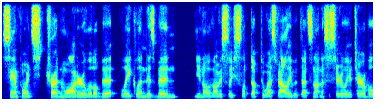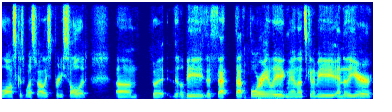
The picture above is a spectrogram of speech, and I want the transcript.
Sandpoint's treading water a little bit. Lakeland has been you know, obviously slipped up to West Valley, but that's not necessarily a terrible loss because West Valley's pretty solid. Um, but it'll be the, that that 4A league, man. That's going to be end of the year.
